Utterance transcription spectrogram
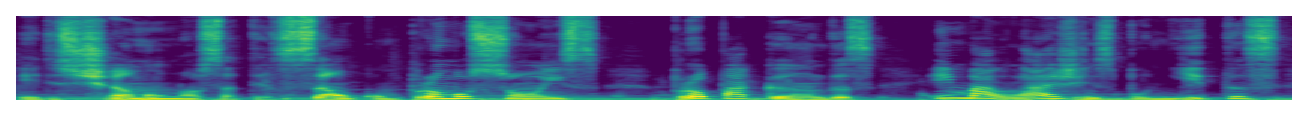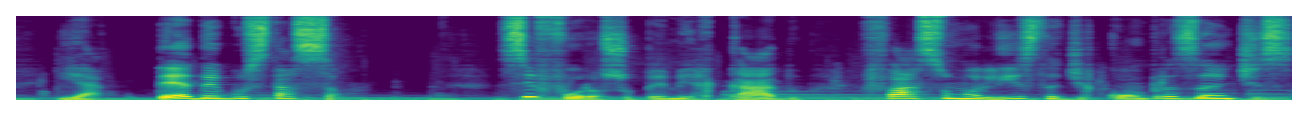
Eles chamam nossa atenção com promoções, propagandas, embalagens bonitas e até até degustação. Se for ao supermercado, faça uma lista de compras antes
